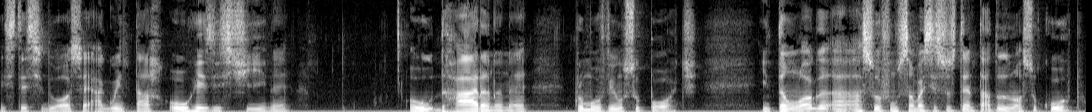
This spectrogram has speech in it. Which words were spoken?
esse tecido ósseo é aguentar ou resistir, né? Ou dharana, né? Promover um suporte. Então, logo a, a, sua função vai ser sustentar todo o nosso corpo,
